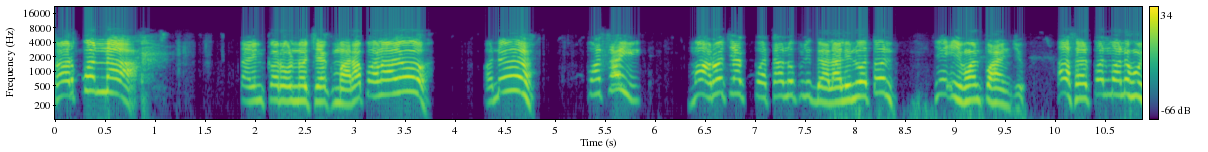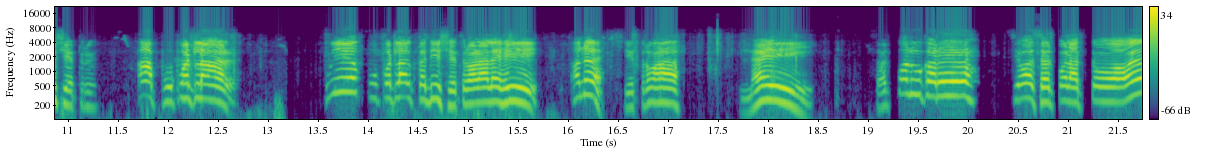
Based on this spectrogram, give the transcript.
સરપંચ ના ત્રણ કરોડ નો ચેક મારા પણ આવ્યો અને પછી મારો ચેક પચાસ પેલી દલાલી નો હતો ને, એ ઈવન પાંચ્યો આ સરપંચ મને શું ક્ષેત્ર આ પોપટલાલ. એ પોપટલાલ કદી ક્ષેત્રવાળા લહી અને ક્ષેત્રવાળા નહીં. સરપંચ શું કરે? કેવા સરપંચ આજ તો એ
